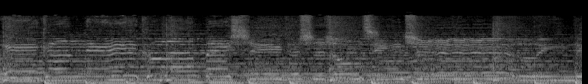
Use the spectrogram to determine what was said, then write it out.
一个你，苦乐悲喜得失终尽致淋漓。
